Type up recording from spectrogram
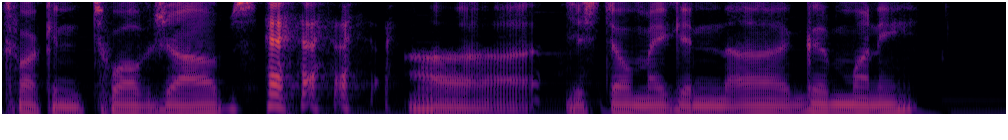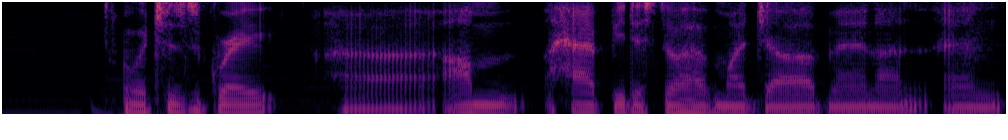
fucking 12 jobs. Uh you're still making uh good money, which is great. Uh I'm happy to still have my job, man, and and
